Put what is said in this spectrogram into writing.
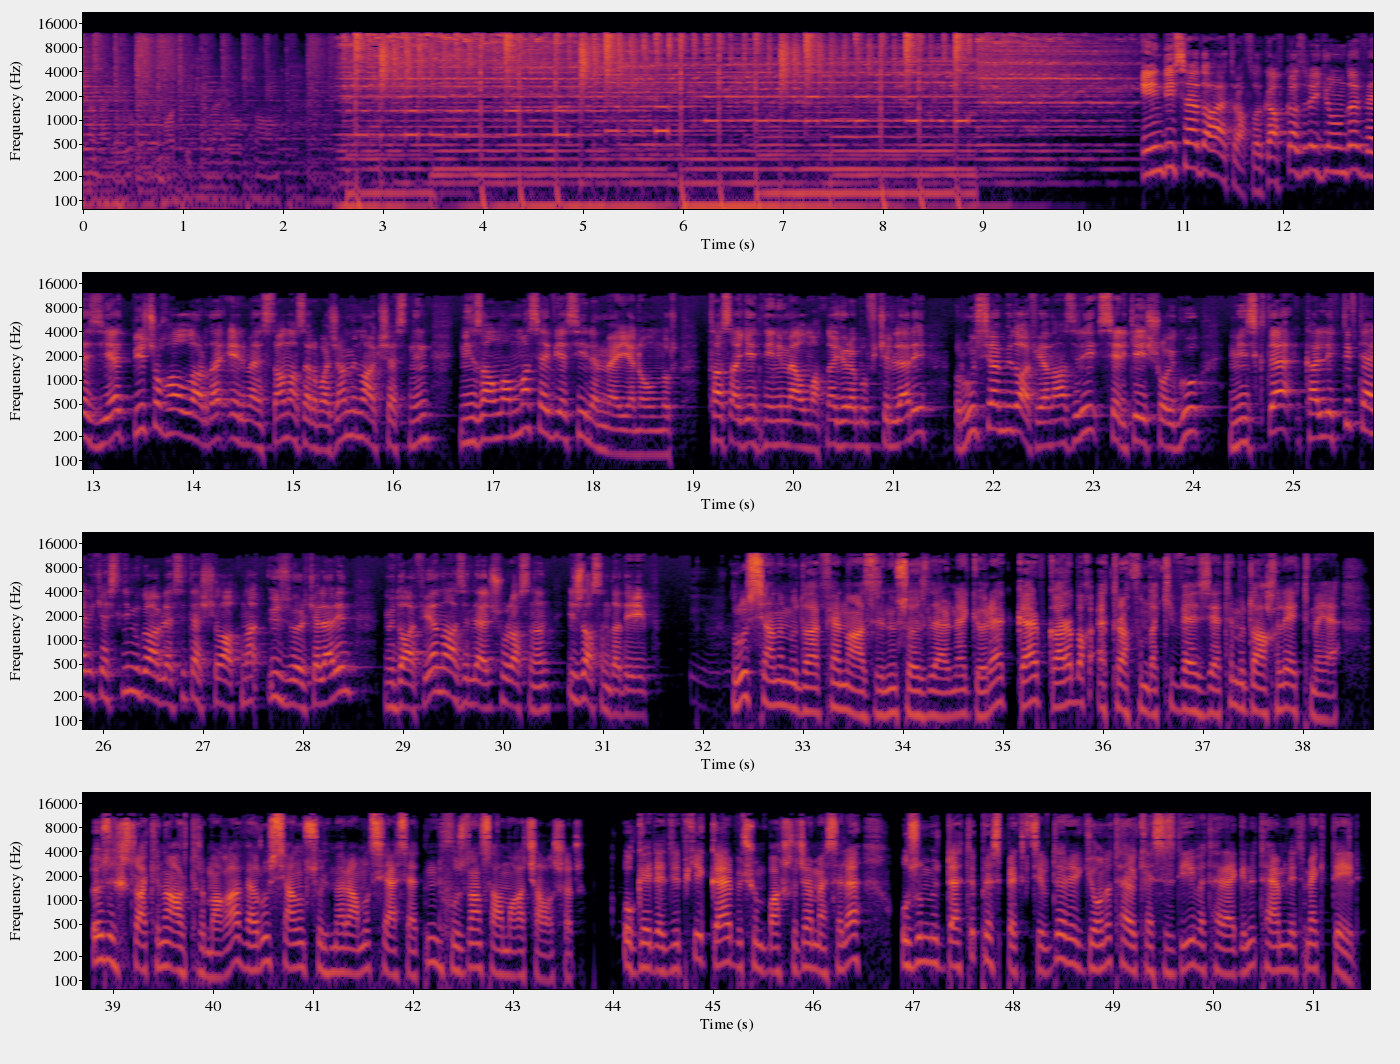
İndi isə daha ətraflı. Qafqaz regionunda vəziyyət bir çox hallarda Ermənistan-Azərbaycan münaqişəsinin nizamlanma səviyyəsi ilə müəyyən olunur. TASS agentliyinin məlumatına görə bu fikirləri Rusiya Müdafiə naziri Sergey Shoigu Minskdə Kollektiv Təhlükəsizlik Müqaviləsi Təşkilatına üzv ölkələrin Müdafiə Nazirləri Şurasının iclasında deyib. Rusiyanın müdafiə nazirinin sözlərinə görə Qərb Qarabağ ətrafındakı vəziyyətə müdaxilə etməyə, öz iştirakını artırmağa və Rusiyanın sülhməramlı siyasətini nüfuzdan salmağa çalışır. O qeyd edib ki, Qərb üçün başlıca məsələ uzunmüddətli perspektivdə regionda təhlükəsizliyi və tərəqqini təmin etmək deyil,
